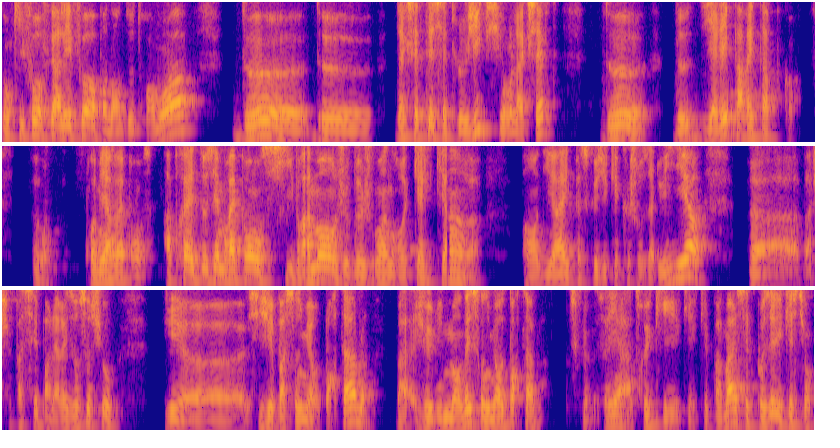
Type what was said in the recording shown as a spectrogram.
Donc, il faut faire l'effort pendant deux, trois mois de, de, d'accepter cette logique, si on l'accepte, de, d'y aller par étapes. Première réponse. Après, deuxième réponse, si vraiment je veux joindre quelqu'un euh, en direct parce que j'ai quelque chose à lui dire, euh, bah, je vais passer par les réseaux sociaux. Et euh, si j'ai pas son numéro portable, bah, je vais lui demander son numéro de portable. Parce que ça y est, un truc qui, est pas mal, c'est de poser les questions.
